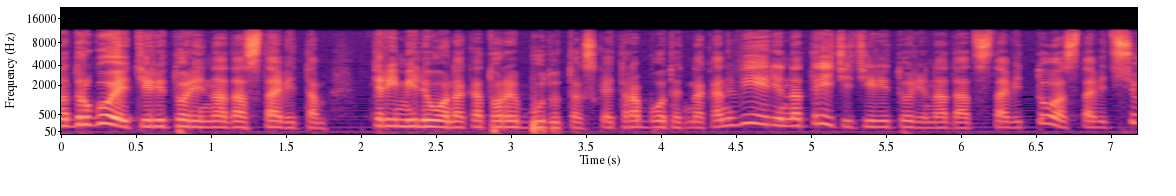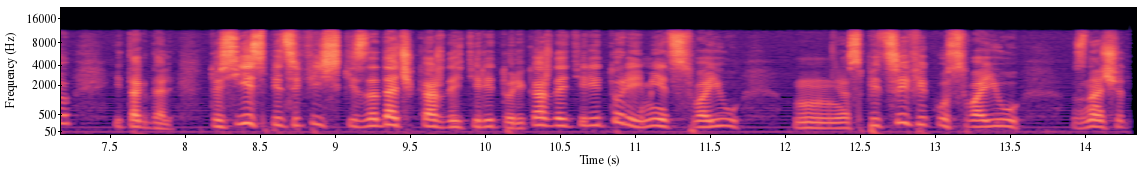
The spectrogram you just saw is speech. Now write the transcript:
На другой территории надо оставить там 3 миллиона, которые будут, так сказать, работать на конвейере. На третьей территории надо отставить то, оставить все и так далее. То есть есть специфические задачи каждой территории. Каждая территория имеет свою специфику, свою, значит,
